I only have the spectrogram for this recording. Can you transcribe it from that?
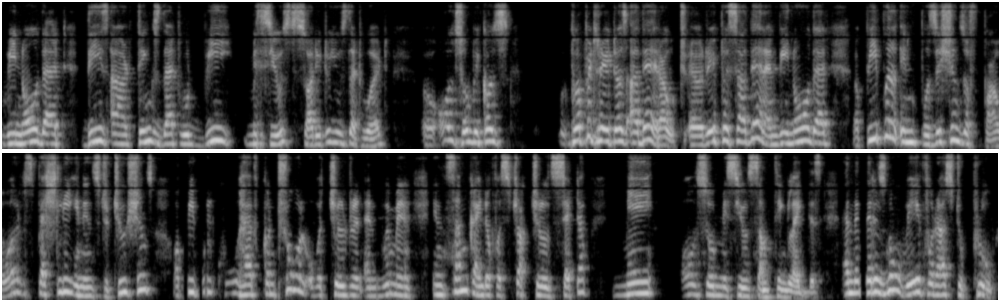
we know that these are things that would be misused, sorry to use that word, uh, also because perpetrators are there out, uh, rapists are there, and we know that uh, people in positions of power, especially in institutions, or people who have control over children and women in some kind of a structural setup may also misuse something like this. And that there is no way for us to prove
